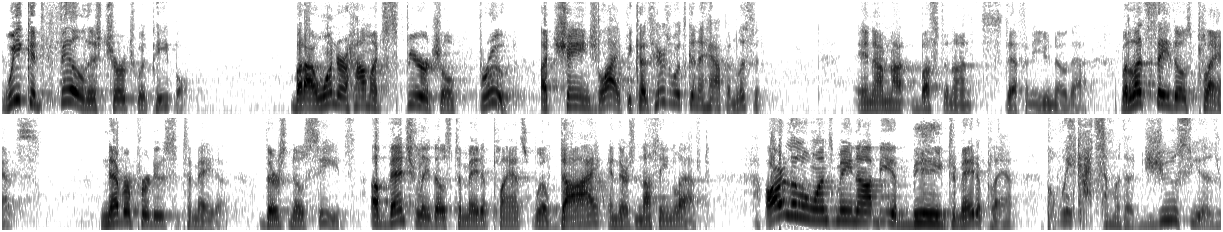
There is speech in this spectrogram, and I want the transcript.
we could fill this church with people. But I wonder how much spiritual fruit a changed life. Because here's what's going to happen. Listen. And I'm not busting on Stephanie, you know that. But let's say those plants never produce a tomato there's no seeds. Eventually, those tomato plants will die and there's nothing left. Our little ones may not be a big tomato plant, but we got some of the juiciest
